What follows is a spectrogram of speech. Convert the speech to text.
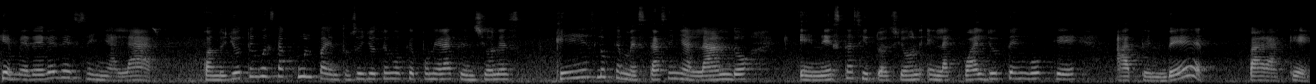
Que me debe de señalar, cuando yo tengo esta culpa, entonces yo tengo que poner atención es qué es lo que me está señalando en esta situación en la cual yo tengo que atender. ¿Para qué?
